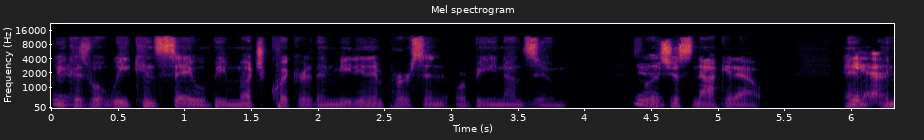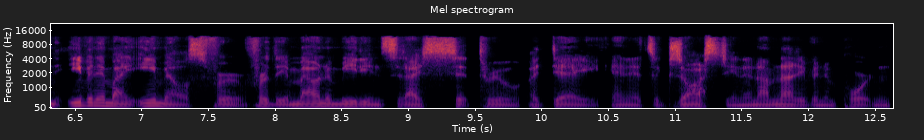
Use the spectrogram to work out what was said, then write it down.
hmm. because mm. what we can say will be much quicker than meeting in person or being on Zoom. So mm. let's just knock it out. And, yeah. and even in my emails for for the amount of meetings that I sit through a day, and it's exhausting, and I'm not even important.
